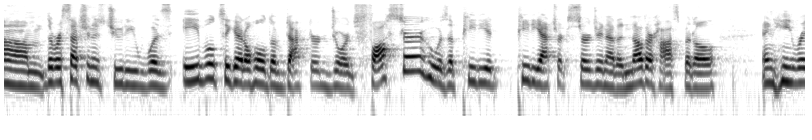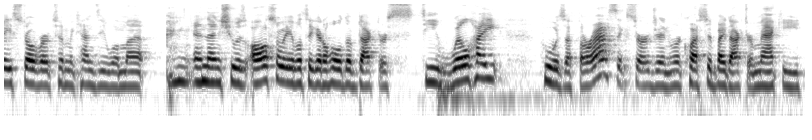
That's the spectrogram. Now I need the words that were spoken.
Um, the receptionist, Judy, was able to get a hold of Dr. George Foster, who was a pedi- pediatric surgeon at another hospital, and he raced over to McKenzie Willamette. and then she was also able to get a hold of Dr. Steve Wilhite, who was a thoracic surgeon requested by Dr. Mackey.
